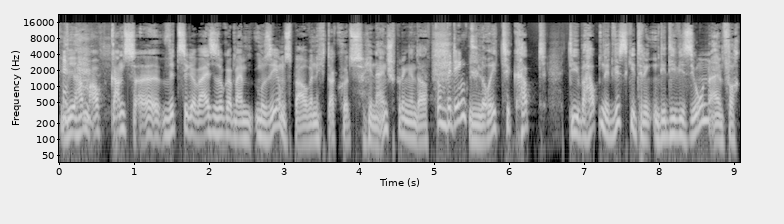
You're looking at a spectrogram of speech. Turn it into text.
Ja, wir haben auch ganz äh, witzigerweise sogar beim Museumsbau, wenn ich da kurz hineinspringen darf, Unbedingt. Leute gehabt, die überhaupt nicht Whisky trinken, die die Vision einfach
